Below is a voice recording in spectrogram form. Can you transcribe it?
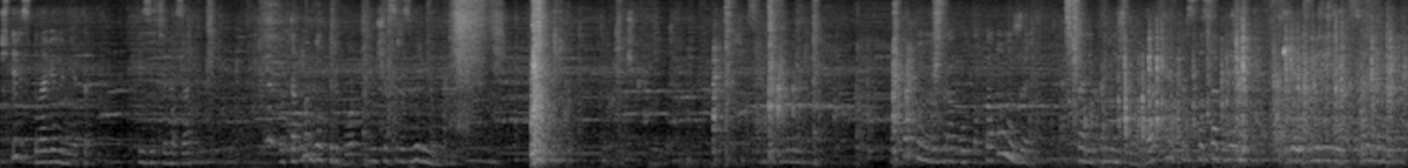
четыре с половиной метра. Везите назад. Вот такой был прибор. Мы сейчас развернем. Стали, конечно, разные приспособления для измерения расстояния.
